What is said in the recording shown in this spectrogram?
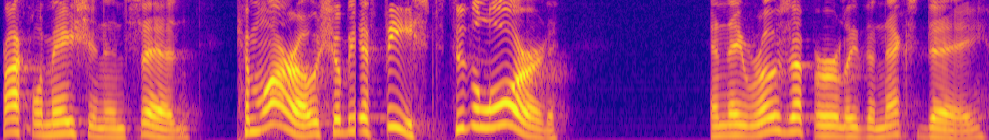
proclamation and said, Tomorrow shall be a feast to the Lord. And they rose up early the next day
